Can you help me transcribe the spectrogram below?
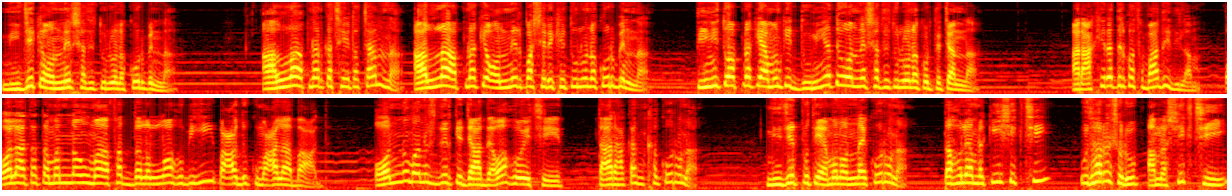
নিজেকে অন্যের সাথে তুলনা করবেন না। আল্লাহ আপনার কাছে এটা চান না। আল্লাহ আপনাকে অন্যের পাশে রেখে তুলনা করবেন না। তিনি তো আপনাকে এমনকি দুনিয়াতেও অন্যের সাথে তুলনা করতে চান না। আর আখেরাতের কথা বাদই দিলাম। অলা অন্য মানুষদেরকে যা দেওয়া হয়েছে, তার আকাঙ্ক্ষা করো না। নিজের প্রতি এমন অন্যায় করো না। তাহলে আমরা কি শিখছি? উদাহরণস্বরূপ, আমরা শিখছি,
